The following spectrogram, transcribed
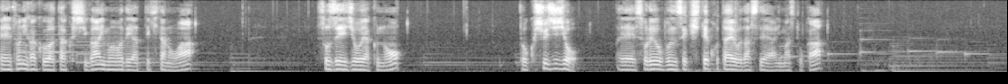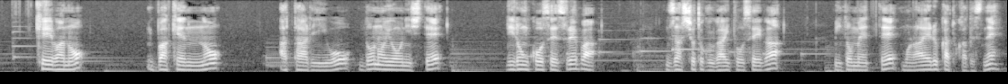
えー、とにかく私が今までやってきたのは租税条約の特殊事情、えー、それを分析して答えを出すでありますとか競馬の馬券の当たりをどのようにして理論構成すれば雑所得該当性が認めてもらえるかとかですね、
